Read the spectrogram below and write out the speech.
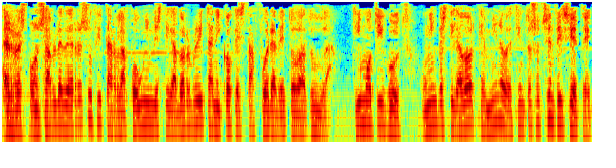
El responsable de resucitarla fue un investigador británico que está fuera de toda duda, Timothy Good, un investigador que en 1987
